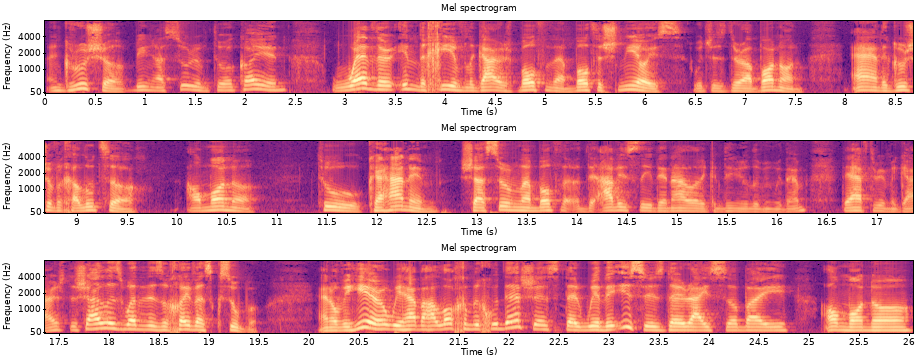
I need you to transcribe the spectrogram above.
and Grusha being Asurim to a Koyin, whether in the Chi of Legarish, both of them, both the Shniois, which is the and the Grusha of V'Chalutza, Almona, to Kahanim, Shasurim Lam, both, obviously they're not allowed to continue living with them. They have to be Megarish. The Shaila is whether there's a Chayvas Ksuba. And over here we have a halacha mechudeshes that where the is the raisa by almona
